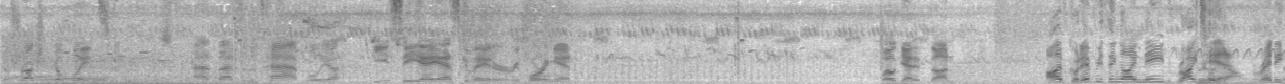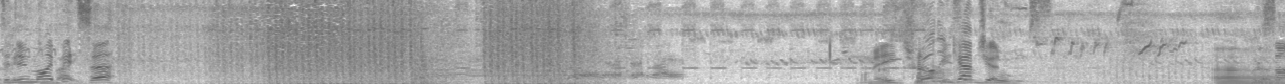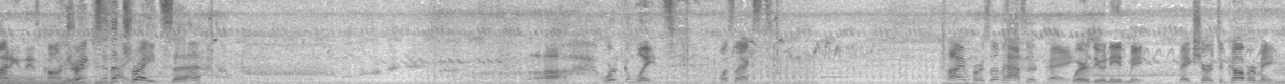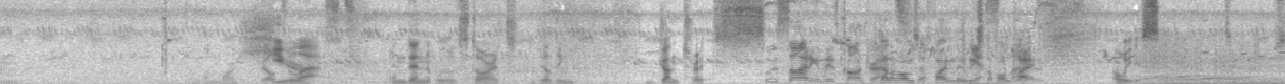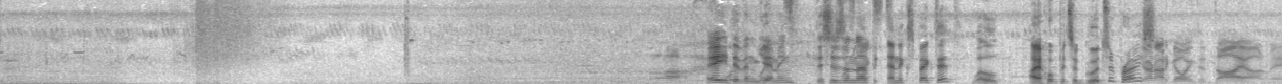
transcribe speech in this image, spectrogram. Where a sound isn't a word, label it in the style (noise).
Construction complete. Add that to the tab, will ya? ECA excavator reporting in. We'll get it done. I've got everything I need right Drill here. Ready to do my bit, sir. Building is a captured. moose. Uh, Who's signing these contracts? Tricks of the trade, sir. Ah, work complete. What's next? Time for some hazard pay. Where do you need me? Make sure to cover me. one more Built here, to last. and then we'll start building gun turrets. Who's signing these contracts? Catacombs have finally reached Yes, the front line. Oh yes. Hey, Devon. Gaming. This is an unexpected. Well, I hope it's a good surprise. You're not going to die on me,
